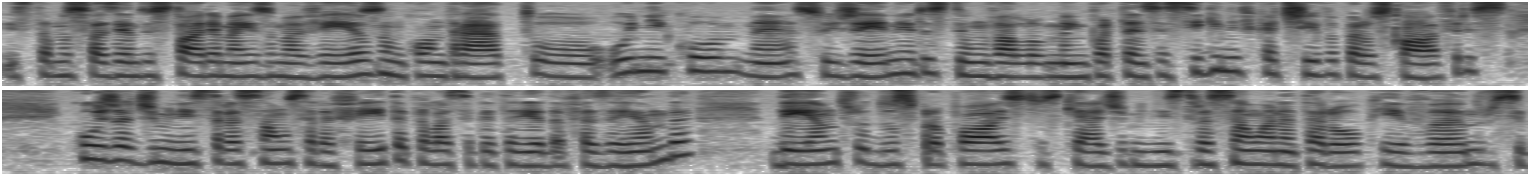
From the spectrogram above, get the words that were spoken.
Estamos fazendo história mais uma vez, um contrato único, né, sui generis, de um valor, uma importância significativa para os cofres, cuja administração será feita pela Secretaria da Fazenda, dentro dos propósitos que a administração Ana Tarouco e Evandro se,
